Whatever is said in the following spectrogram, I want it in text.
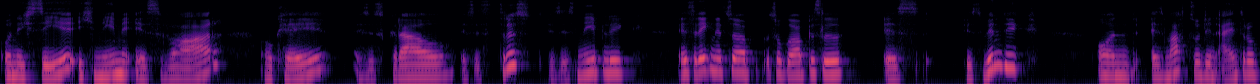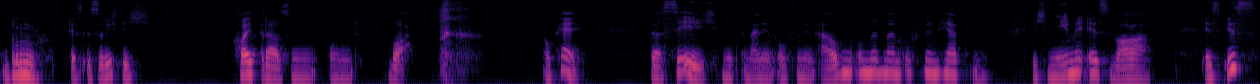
Und ich sehe, ich nehme es wahr, okay, es ist grau, es ist trist, es ist neblig, es regnet so, sogar ein bisschen, es ist windig und es macht so den Eindruck, brr, es ist richtig kalt draußen und boah. Okay, das sehe ich mit meinen offenen Augen und mit meinem offenen Herzen. Ich nehme es wahr. Es ist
